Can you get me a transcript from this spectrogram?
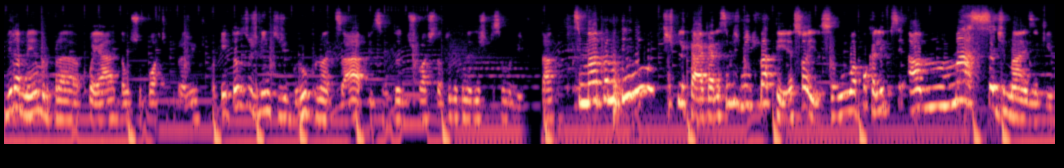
vira membro para apoiar, dar um suporte aqui pra gente, ok? Todos os links de grupo no WhatsApp, servidor do Discord, tá tudo aqui na descrição do vídeo, tá? Esse mapa não tem nem muito o que explicar, cara, é simplesmente bater, é só isso. O Apocalipse amassa demais aqui.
